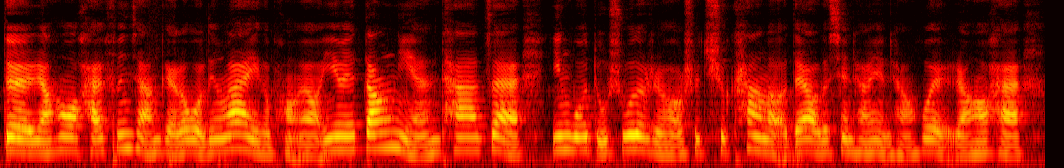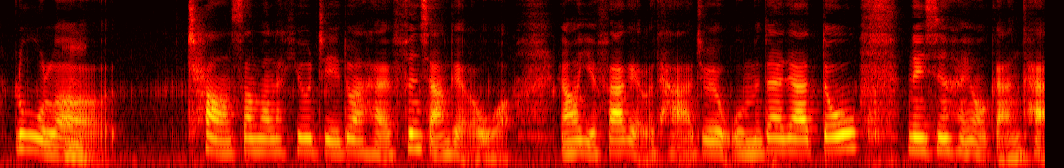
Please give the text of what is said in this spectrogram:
对，然后还分享给了我另外一个朋友，因为当年他在英国读书的时候是去看了 Adele 的现场演唱会，然后还录了唱《Someone Like You》这一段，还分享给了我，然后也发给了他，就是我们大家都内心很有感慨。”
